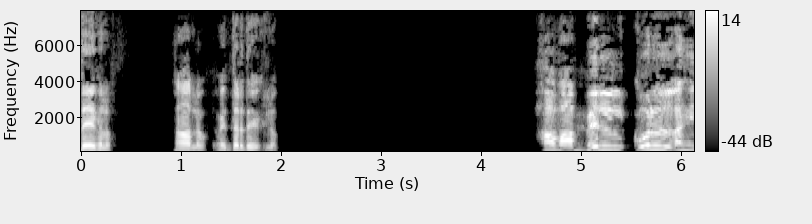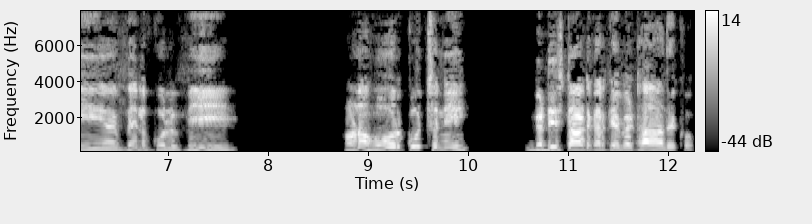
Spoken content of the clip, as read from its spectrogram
ਦੇਖ ਲਓ ਆ ਲਓ, ਇੱਧਰ ਦੇਖ ਲਓ। ਹਵਾ ਬਿਲਕੁਲ ਨਹੀਂ ਹੈ, ਬਿਲਕੁਲ ਵੀ। ਹੁਣ ਹੋਰ ਕੁਝ ਨਹੀਂ, ਗੱਡੀ ਸਟਾਰਟ ਕਰਕੇ ਬੈਠਾ ਆ ਦੇਖੋ।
